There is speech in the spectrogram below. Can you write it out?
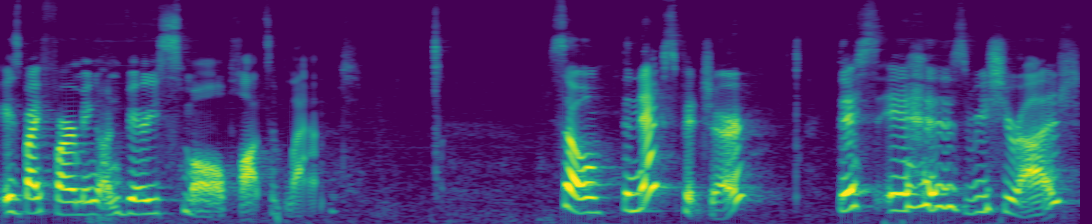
is by farming on very small plots of land. So the next picture this is Rishiraj.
